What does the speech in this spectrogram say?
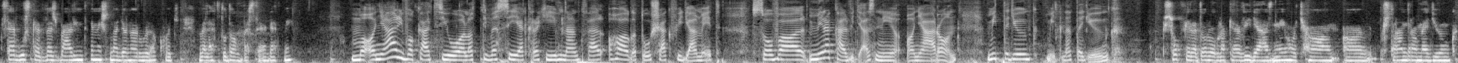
Szervusz, kedves Bálint, én is nagyon örülök, hogy veled tudok beszélgetni. Ma a nyári vakáció alatti veszélyekre hívnánk fel a hallgatóság figyelmét. Szóval mire kell vigyázni a nyáron? Mit tegyünk, mit ne tegyünk? Sokféle dologra kell vigyázni, hogyha a strandra megyünk,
